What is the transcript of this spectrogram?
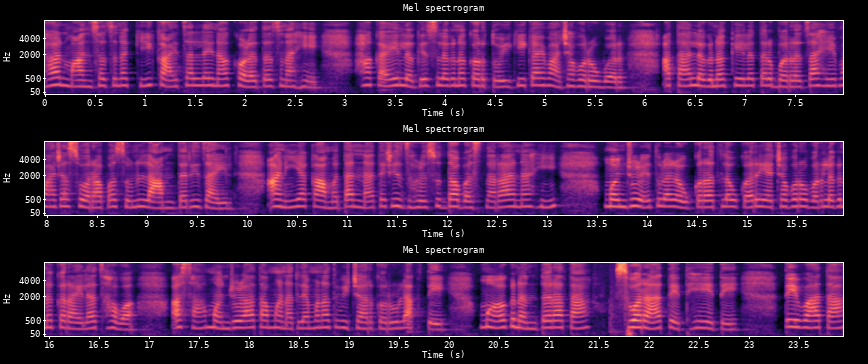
ह्या माणसाचं नक्की काय चाललंय ना कळतच नाही. हा काय लगेच लग्न करतोय की काय माझ्याबरोबर? आता लग्न केलं तर बरंच आहे. माझ्या स्वरापासून लांब तरी जाईल. आणि या कामतांना त्याची झळसुद्धा बसणारा नाही. मंजुळे तुला लवकरात लवकर याच्याबरोबर लग्न करायलाच हवं असा मंजुळा आता मनातल्या मनात विचार करू लागते. मग नंतर आता स्वरा तेथे येते. तेव्हा आता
